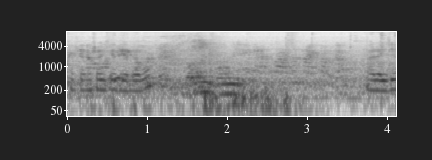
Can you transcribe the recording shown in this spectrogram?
শ্বশুরমশাইকে দিয়ে দেবো। আর এই যে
